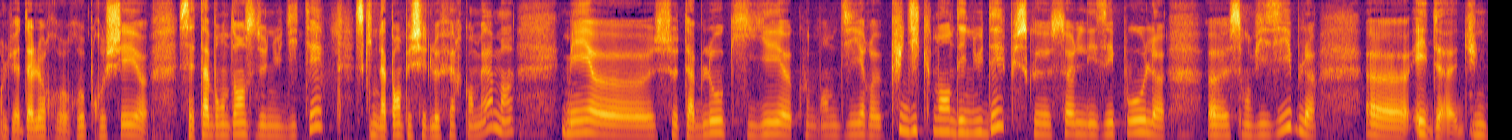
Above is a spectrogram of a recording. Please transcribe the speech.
On lui a d'ailleurs reproché euh, cette abondance de nudité, ce qui n'a pas empêché de le faire quand même. Hein. Mais euh, ce tableau qui est, euh, comment dire, pudiquement dénudé, puisque seules les épaules sont visibles, et d'une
